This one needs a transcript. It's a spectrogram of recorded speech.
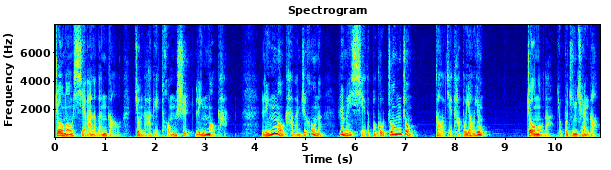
周某写完了文稿，就拿给同事林某看。林某看完之后呢，认为写的不够庄重。告诫他不要用，周某呢就不听劝告，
